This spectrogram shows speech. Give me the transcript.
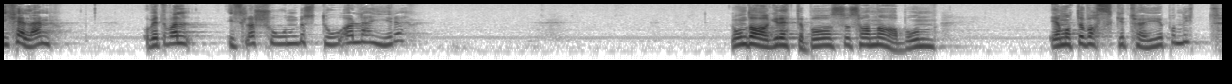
i kjelleren. Og vet du hva isolasjonen besto av leire? Noen dager etterpå så sa naboen jeg måtte vaske tøyet på nytt.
